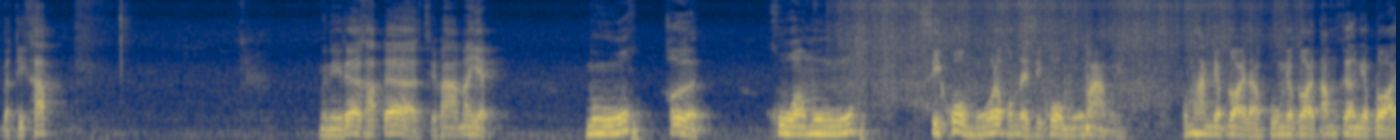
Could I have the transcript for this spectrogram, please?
สวัสดีครับ มือนีเด้อครับเด้อสิพามาเห็ด หมูเขาเอิดขัวหมูสี่โครงหมูแล้วผมได้สี่โครงหมูมากเลยผมหั่นเรียบร้อยแล้วปรุงเรียบร้อยตำเครื่องเรียบร้อย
